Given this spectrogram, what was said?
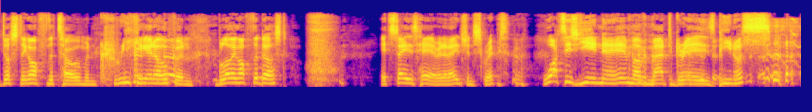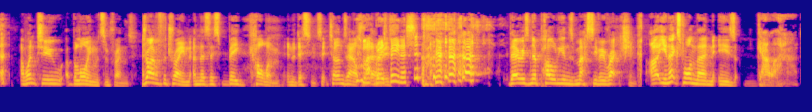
Dusting off the tome and creaking it open, blowing off the dust. It says here in an ancient script, What is ye name of Matt Gray's penis? I went to Boulogne with some friends. Drive off the train, and there's this big column in the distance. It turns out Matt Gray's is- penis. there is Napoleon's massive erection. Uh, your next one then is Galahad.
